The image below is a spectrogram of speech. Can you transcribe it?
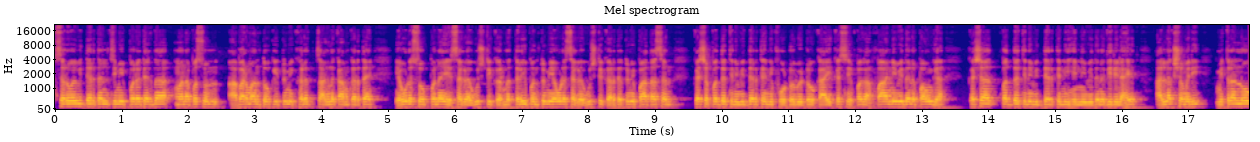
सर्व विद्यार्थ्यांचे मी परत एकदा मनापासून आभार मानतो की तुम्ही खरंच चांगलं काम करताय. एवढं सोपं नाही हे सगळ्या गोष्टी करणं तरी पण तुम्ही एवढ्या सगळ्या गोष्टी करताय. तुम्ही पाहत असाल कशा पद्धतीने विद्यार्थ्यांनी फोटो बिटो काय कसे बघा पहा निवेदनं पाहून घ्या. कशा पद्धतीने विद्यार्थ्यांनी हे निवेदनं दिलेली आहेत? आलक्षमध्ये मित्रांनो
